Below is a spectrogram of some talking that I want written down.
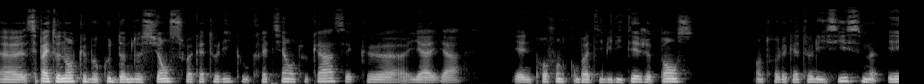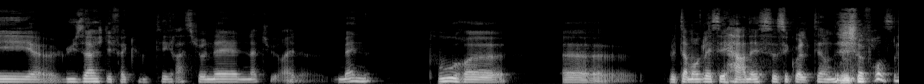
Euh, c'est pas étonnant que beaucoup d'hommes de science soient catholiques ou chrétiens en tout cas, c'est que euh, il y, a, y, a, y, a, une profonde compatibilité, je pense, entre le catholicisme et euh, l'usage des facultés rationnelles, naturelles, humaines pour euh, le terme anglais c'est harness, c'est quoi le terme déjà français?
